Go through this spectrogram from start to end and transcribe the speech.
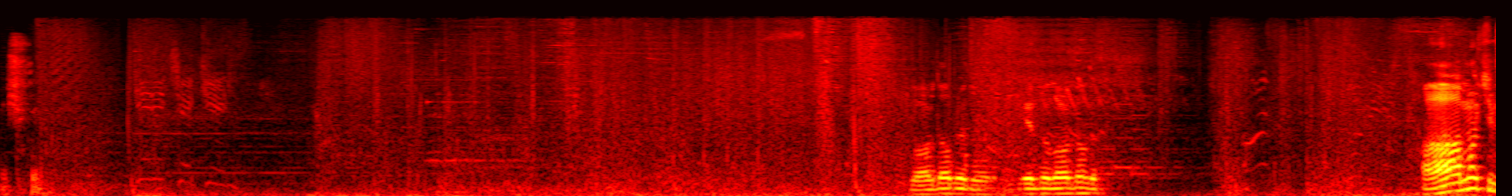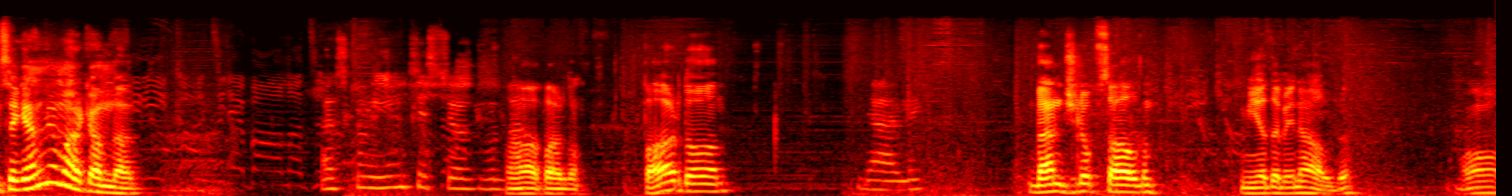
Keşke. Lord alıyordu. Bir de alır. Aa ama kimse gelmiyor mu arkamdan? Aşkım iyi mi kesiyoruz burada? Aa pardon. Pardon. Geldik. Ben Cilops'u aldım. Mia da beni aldı. Aa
